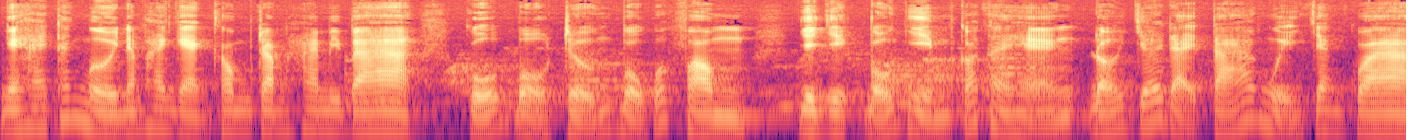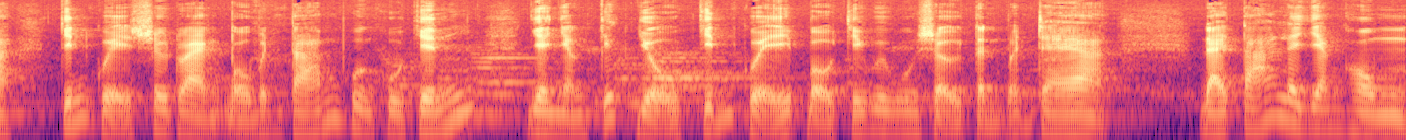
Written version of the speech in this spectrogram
ngày 2 tháng 10 năm 2023 của Bộ trưởng Bộ Quốc phòng về việc bổ nhiệm có thời hạn đối với Đại tá Nguyễn Văn Qua, chính quỹ Sư đoàn Bộ binh 8 quân khu 9 và nhận chức vụ chính quỹ Bộ Chỉ huy quân sự tỉnh Bến Tre. Đại tá Lê Văn Hùng,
